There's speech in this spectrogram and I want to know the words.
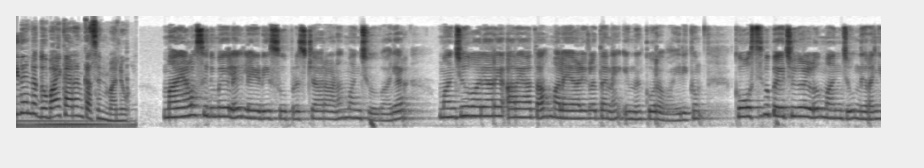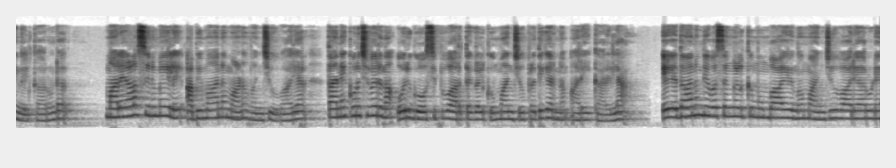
ഇതെന്റെ ദുബായ്ക്കാരൻ കസിൻ മനു. മലയാള സിനിമയിലെ ലേഡി സൂപ്പർ സ്റ്റാറാണ് മഞ്ജു വാര്യർ. മഞ്ജു വാര്യാറെ അറിയാത്ത മലയാളികൾ തന്നെ ഇന്ന് കുറവായിരിക്കും. ഗോസിപ്പ് പേജുകളിലും മഞ്ജു നിറഞ്ഞു നിൽക്കാറുണ്ട്. മലയാള സിനിമയിലെ അഭിമാനമാണ് മഞ്ജു വാര്യർ. തന്നെക്കുറിച്ച് വരുന്ന ഒരു ഗോസിപ്പ് വാർത്തകൾക്കും മഞ്ജു പ്രതികരണം അറിയിക്കാറില്ല. ഏതാനും ദിവസങ്ങൾക്ക് മുമ്പായിരുന്നു മഞ്ജു വാര്യാറുടെ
